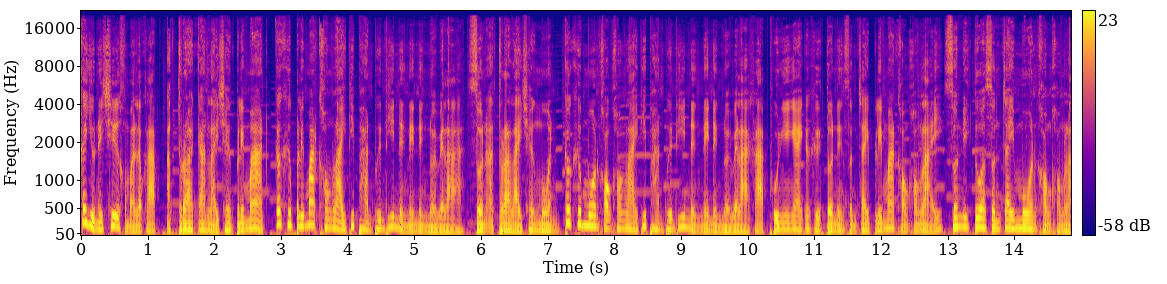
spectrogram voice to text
ก็อยู่ในชื่อของมันแล้วครับ อัตราการไหลเชิงปริมาตร ก็คือปริมาตรของไหลที่ผ่านพื้นที่ 1 ใน 1 หน่วยเวลา ส่วนอัตราไหลเชิงมวล ก็คือมวลของของไหลที่ผ่านพื้นที่ 1 ใน 1 หน่วยเวลาครับพูดง่าย ๆ ก็คือตัวหนึ่งสนใจปริมาตรของของไหล ส่วนอีกตัวสนใจมวลของของไหล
